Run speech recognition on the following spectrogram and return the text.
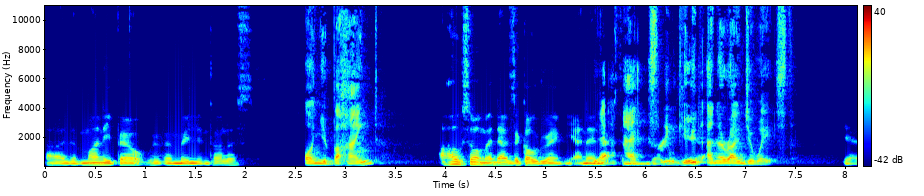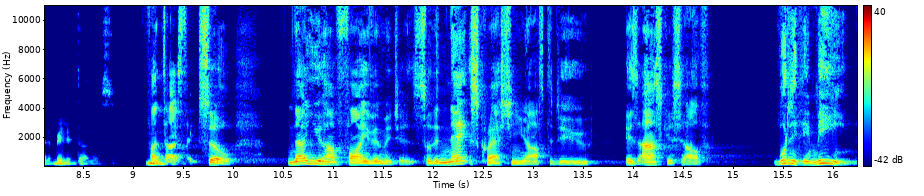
Uh, the money belt with a million dollars. On your behind? Oh, sorry, man, that was a gold ring. And then yeah, excellent, good. Yeah. And around your waist. Yeah, the million dollars. Fantastic. So now you have five images. So the next question you have to do is ask yourself, what do they mean?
